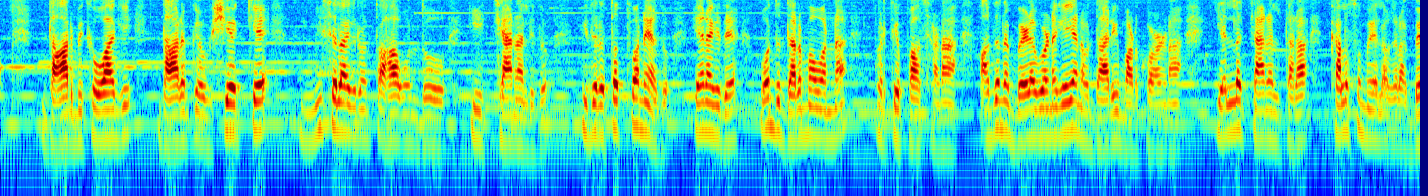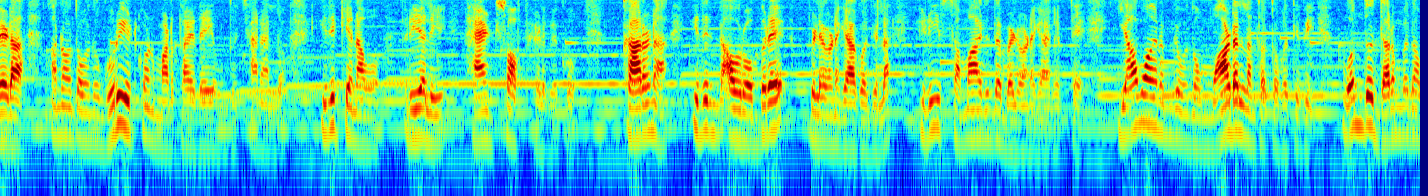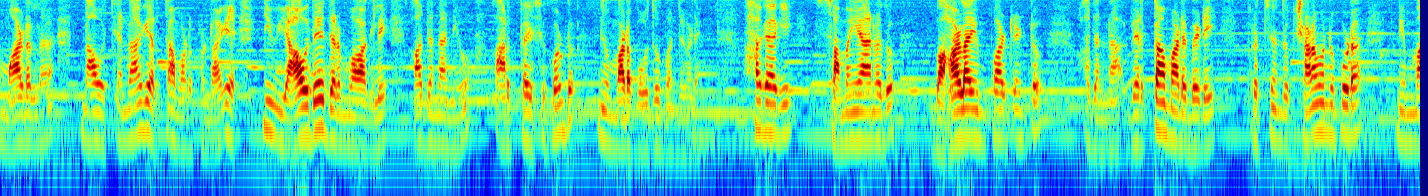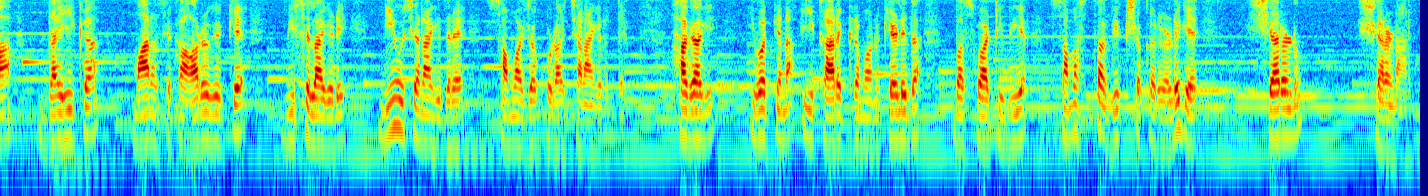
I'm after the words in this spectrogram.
ಧಾರ್ಮಿಕವಾಗಿ, ಧಾರ್ಮಿಕ ವಿಷಯಕ್ಕೆ ಮೀಸಲಾಗಿರುವಂತಹ ಒಂದು ಈ ಚಾನಲ್ ಇದು. ಇದರ ತತ್ವನೇ ಅದು. ಏನಾಗಿದೆ? ಒಂದು ಧರ್ಮವನ್ನು ಪ್ರತಿಪಾದಿಸೋಣ ಅದನ್ನು ಬೆಳವಣಿಗೆಗೆ ನಾವು ದಾರಿ ಮಾಡ್ಕೊಳ್ಳೋಣ. ಎಲ್ಲ ಚಾನೆಲ್ ಥರ ಕಲಸು ಮೇಲೋಗರ ಬೇಡ ಅನ್ನೋಂಥ ಒಂದು ಗುರಿ ಇಟ್ಕೊಂಡು ಮಾಡ್ತಾ ಇದೆ ಈ ಒಂದು ಚಾನಲ್ಲು. ಇದಕ್ಕೆ ನಾವು ರಿಯಲಿ ಹ್ಯಾಂಡ್ಸ್ ಆಫ್ ಹೇಳಬೇಕು. ಕಾರಣ ಇದರಿಂದ ಅವರೊಬ್ಬರೇ ಬೆಳವಣಿಗೆ ಆಗೋದಿಲ್ಲ ಇಡೀ ಸಮಾಜದ ಬೆಳವಣಿಗೆ ಆಗುತ್ತೆ ಯಾವಾಗ ನಮಗೆ ಒಂದು ಮಾಡೆಲ್ ಅಂತ ತಗೋತೀವಿ, ಒಂದು ಧರ್ಮದ ಮಾಡೆಲ್ನ ನಾವು ಚೆನ್ನಾಗಿ ಅರ್ಥ ಮಾಡಿಕೊಂಡಾಗೆ ನೀವು ಯಾವುದೇ ಧರ್ಮವಾಗಲಿ ಅದನ್ನು ನೀವು ಅರ್ಥೈಸಿಕೊಂಡು ನೀವು ಮಾಡಬಹುದು ಬಂಧುಗಳೇ. ಹಾಗಾಗಿ ಸಮಯ ಅನ್ನೋದು ಬಹಳ ಇಂಪಾರ್ಟೆಂಟು ಅದನ್ನು ವ್ಯರ್ಥ ಮಾಡಬೇಡಿ. ಪ್ರತಿಯೊಂದು ಕ್ಷಣವನ್ನು ಕೂಡ ನಿಮ್ಮ ದೈಹಿಕ, ಮಾನಸಿಕ ಆರೋಗ್ಯಕ್ಕೆ ಮೀಸಲಾಗಿಡಿ. ನೀವು ಚೆನ್ನಾಗಿದ್ದರೆ ಸಮಾಜ ಕೂಡ ಚೆನ್ನಾಗಿರುತ್ತೆ. ಹಾಗಾಗಿ ಇವತ್ತಿನ ಈ ಕಾರ್ಯಕ್ರಮವನ್ನು ಕೇಳಿದ ಬಸವ ಟಿವಿಯ ಸಮಸ್ತ ವೀಕ್ಷಕರುಗಳಿಗೆ ಶರಣು ಶರಣಾರ್ಥಿ.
